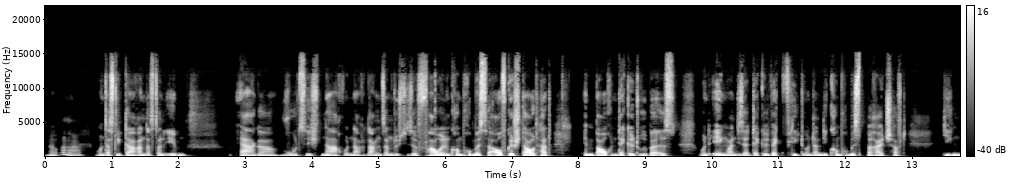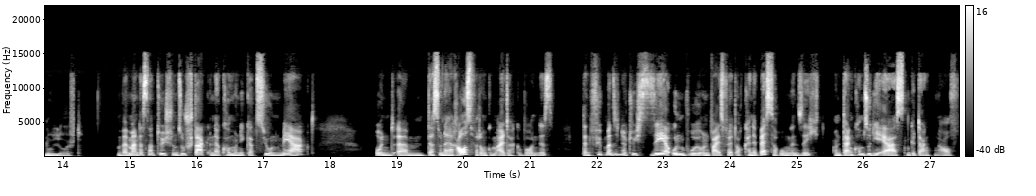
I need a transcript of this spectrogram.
Mhm. Und das liegt daran, dass dann eben Ärger, Wut sich nach und nach langsam durch diese faulen Kompromisse aufgestaut hat, im Bauch ein Deckel drüber ist und irgendwann dieser Deckel wegfliegt und dann die Kompromissbereitschaft gegen Null läuft. Wenn man das natürlich schon so stark in der Kommunikation merkt und ähm, das so eine Herausforderung im Alltag geworden ist, dann fühlt man sich natürlich sehr unwohl und weiß vielleicht auch keine Besserung in Sicht. Und dann kommen so die ersten Gedanken auf.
